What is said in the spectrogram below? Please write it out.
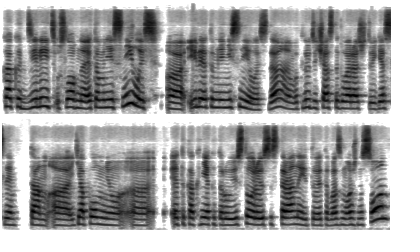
как отделить, условно, это мне снилось э, или это мне не снилось, да? Вот люди часто говорят, что если там э, я помню э, это как некоторую историю со стороны, то это, возможно, сон,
